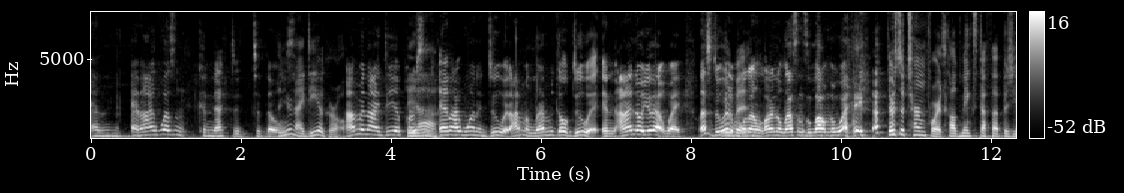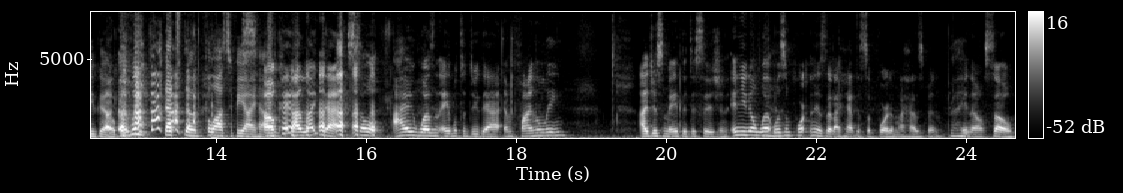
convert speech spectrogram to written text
And and I wasn't connected to those. And you're an idea girl. I'm an idea person Yeah. and I want to do it. I'm gonna let me go do it. And I know you're that way. Let's do it. And We're gonna learn the lessons along the way. There's a term for it. It's called make stuff up as you go. But we, that's the philosophy I have. okay, I like that. So I wasn't able to do that. And finally, I just made the decision. And you know what was important is that I had the support of my husband. Right. You know, so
